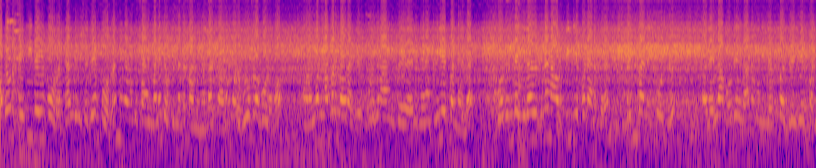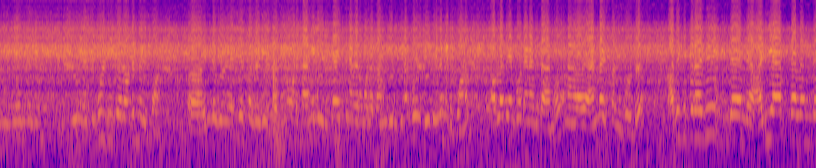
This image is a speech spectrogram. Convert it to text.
அதோட சேர்த்து இதையும் போடுறேன். ரெண்டு விஷயத்தையும் போடுறேன். நீங்கள் வந்து சைன் பண்ணி டாக்குமெண்ட் பண்ணுங்க காணும் ஒரு குரூப்பில் போடுவோம். உங்கள் நம்பரில் இருக்கு. உங்களுக்கு நான் இப்போ எனக்கு கிரியேட் பண்ணல. ஒரு இந்த இருபதுல நான் ஒரு பிடிஎஃப் பண்ணி அனுப்புகிறேன் பிரிண்ட் பண்ணி போட்டு அது எல்லாம் முடிவு தான். நீங்கள் எப்போ கிராஜுவேட் பண்ணி ஜூனியர் ஃபுல் டீட்டெயில் வந்து எடுப்போம் இந்த ஜூனியர் எப்போ கிராஜுவேட் பண்ணீங்க உங்களோட ஃபேமிலி இருக்கா இத்தனை பேர் உங்களை தங்கி இருக்கீங்க ஃபுல் டீட்டெயிலும் எடுக்கணும். அவ்வளோதையும் போட்டு எனக்கு தாங்க நாங்கள் அதை அனலைஸ் பண்ணி போட்டு அதுக்கு பிறகு இந்த அடியாட்கள் இந்த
